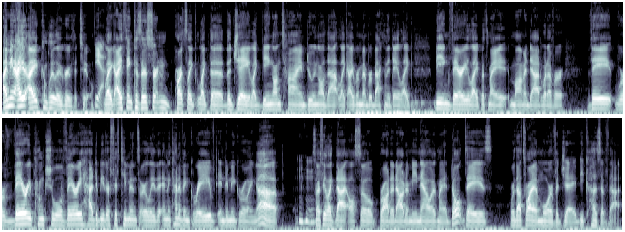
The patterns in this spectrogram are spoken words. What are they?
I mean, I, I completely agree with it too. Yeah. Like I think because there's certain parts like like the the J like being on time, doing all that. Like I remember back in the day, like being very like with my mom and dad, whatever. They were very punctual, very had to be there 15 minutes early, and it kind of engraved into me growing up. Mm-hmm. So I feel like that also brought it out of me now in my adult days, where that's why I'm more of a J because of that.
